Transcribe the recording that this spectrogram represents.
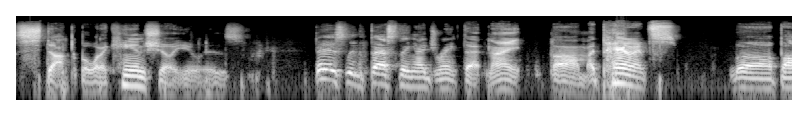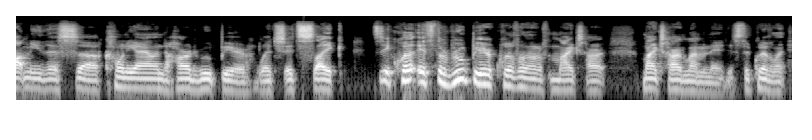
stuck. But what I can show you is basically the best thing I drank that night. Uh, my parents uh, bought me this uh, Coney Island hard root beer, which it's like it's the it's the root beer equivalent of Mike's hard Mike's hard lemonade. It's the equivalent.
